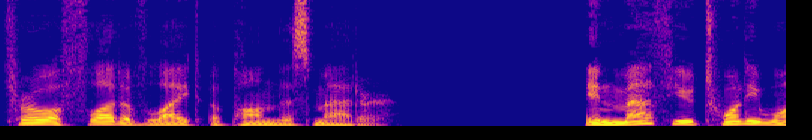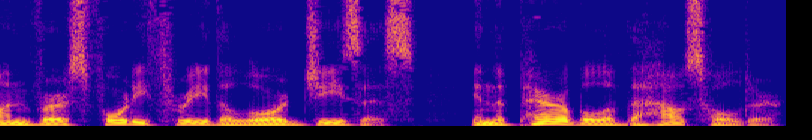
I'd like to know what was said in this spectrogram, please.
throw a flood of light upon this matter. In Matthew 21 verse 43 the Lord Jesus, in the parable of the householder,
